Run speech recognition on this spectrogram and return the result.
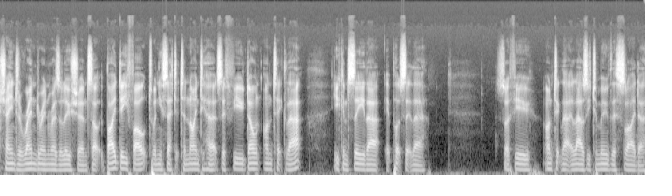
change the rendering resolution. So by default when you set it to 90 hertz if you don't untick that you can see that it puts it there. So if you untick that it allows you to move this slider.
